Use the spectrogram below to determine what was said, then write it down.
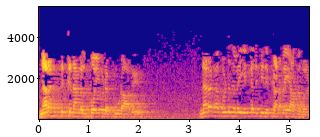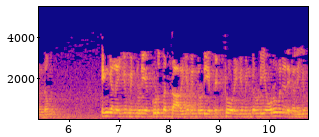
நரகத்துக்கு நாங்கள் போய்விடக் கூடாது. நரக விடுதலை எங்களுக்கு இது கடமையாக வேண்டும். எங்களையும் எங்களுடைய குடும்பத்தாரையும் எங்களுடைய பெற்றோரையும் எங்களுடைய உறவினர்களையும்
